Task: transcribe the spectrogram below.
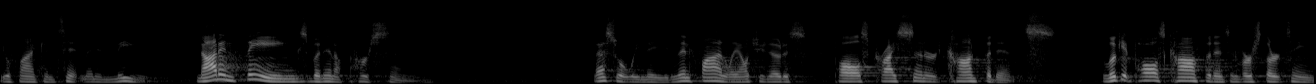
You'll find contentment in me. Not in things, but in a person. That's what we need. And then finally, I want you to notice Paul's Christ centered confidence. Look at Paul's confidence in verse 13.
